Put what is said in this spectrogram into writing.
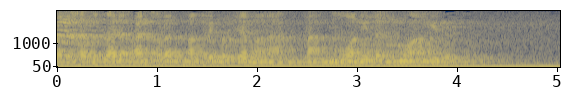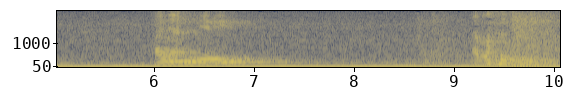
pada suatu keadaan sholat maghrib berjamaah makmum wanita semua gitu hanya sendiri apa maksudnya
